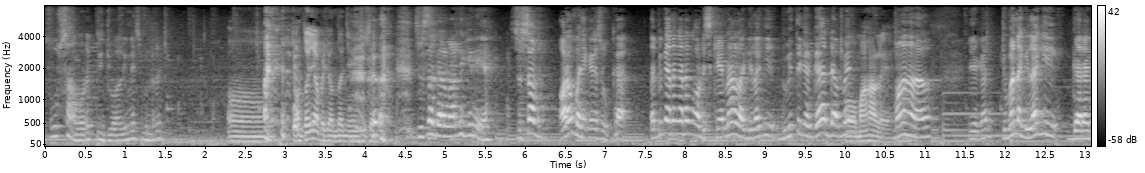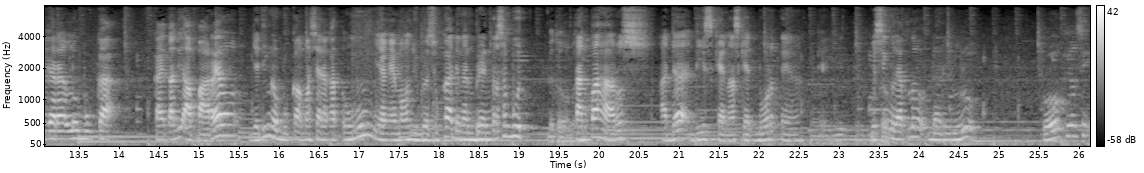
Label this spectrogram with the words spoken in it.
susah loh Rick dijualinnya sebenarnya. Eh, contohnya apa? Contohnya yang susah. Susah dalam arti gini ya susah orang banyak yang suka. Tapi kadang-kadang kalau di skena lagi-lagi duitnya kagak ada men. Oh mahal ya? Mahal iya kan? Cuman lagi-lagi gara-gara lo buka kayak tadi aparel jadi ngebuka masyarakat umum yang emang juga suka dengan brand tersebut. Betul tanpa harus ada di skena skateboardnya. Kayak gitu. Gue sih ngeliat lo dari dulu gokil sih.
